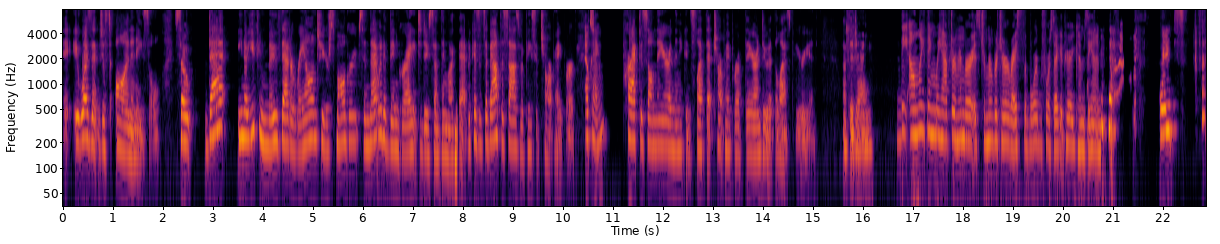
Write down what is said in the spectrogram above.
it wasn't just on an easel. So that you know you can move that around to your small groups and that would have been great to do something like that because it's about the size of a piece of chart paper okay practice on there, and then you can slap that chart paper up there and do it the last period of the day. The only thing we have to remember is to remember to erase the board before second period comes in. Oops. no,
